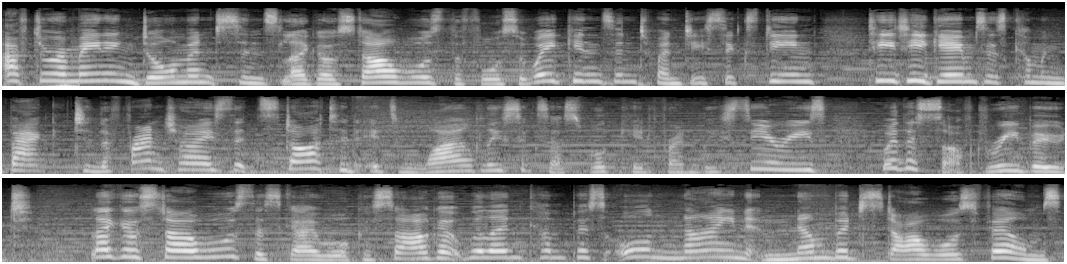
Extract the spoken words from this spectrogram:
After remaining dormant since LEGO Star Wars The Force Awakens in 2016, TT Games is coming back to the franchise that started its wildly successful kid-friendly series with a soft reboot. LEGO Star Wars The Skywalker Saga will encompass all nine numbered Star Wars films,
